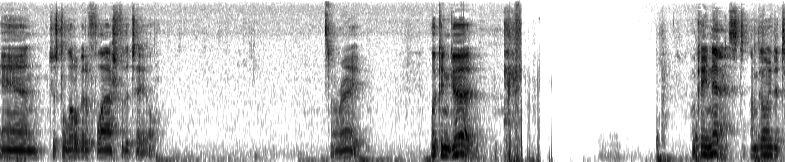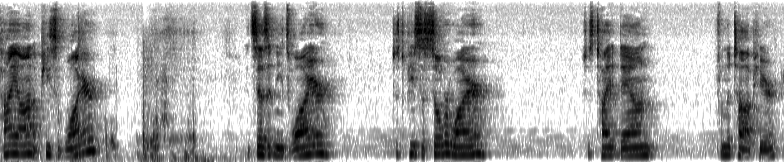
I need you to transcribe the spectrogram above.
and just a little bit of flash for the tail. All right. Looking good. Okay, next, I'm going to tie on a piece of wire. It says it needs wire. Just a piece of silver wire. Just tie it down from the top here.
